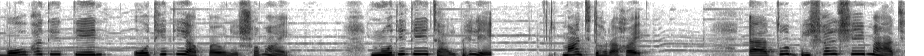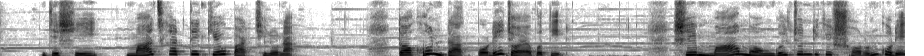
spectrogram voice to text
বৌভাতের দিন অতিথি আপ্যায়নের সময় নদীতে জাল ফেলে মাছ ধরা হয়। এত বিশাল সেই মাছ যে সেই মাছ কাটতে কেউ পারছিল না। তখন ডাক পড়ে জয়াবতীর। সে মা মঙ্গলচণ্ডীকে স্মরণ করে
